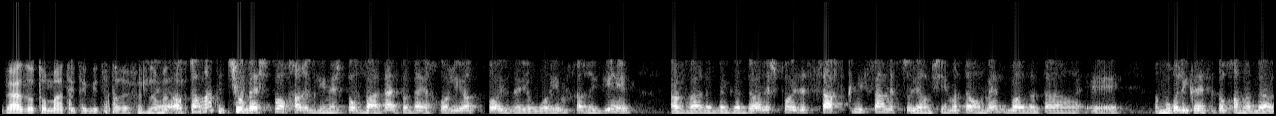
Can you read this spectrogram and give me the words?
ואז אוטומטית היא מצטרפת למדד. אוטומטית, שוב, יש פה חריגים, יש פה ועדה, אתה יודע, יכול להיות פה איזה אירועים חריגים, אבל בגדול יש פה איזה סף כניסה מסוים, שאם אתה עומד בו, אז אתה אה, אמור להיכנס לתוך המדד.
